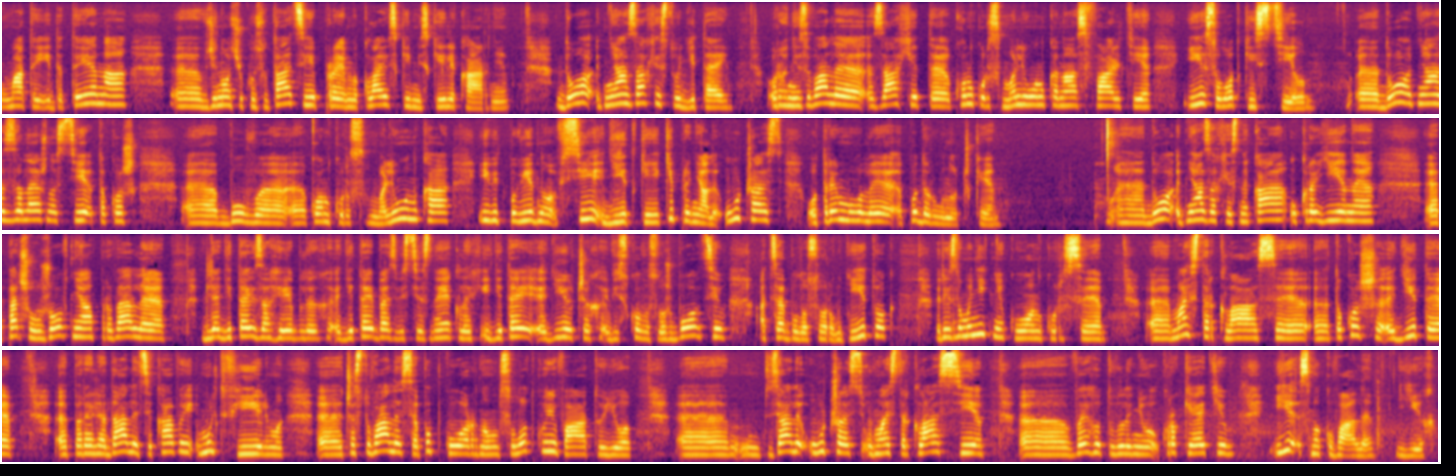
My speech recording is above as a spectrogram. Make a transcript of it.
мати і дитина в жіночій консультації при Миколаївській міській лікарні. До Дня захисту дітей організували захід, е, конкурс малюнка на асфальті і солодкий стіл. Е, До Дня Незалежності також е, був е, конкурс малюнка, і відповідно всі дітки, які прийняли участь, отримували подаруночки. Е, До Дня захисника України е, 1 жовтня провели для дітей загиблих, дітей безвісті зниклих і дітей е, діючих військовослужбовців, а це було 40 діток, різноманітні конкурси, е, майстер-класи. Е, Також діти е, переглядали цікавий мультфільм, е, частувалися попкорном, солодкою ватою, е, взяли участь у майстер-класі е, виготовленню крокетів і смакували їх.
